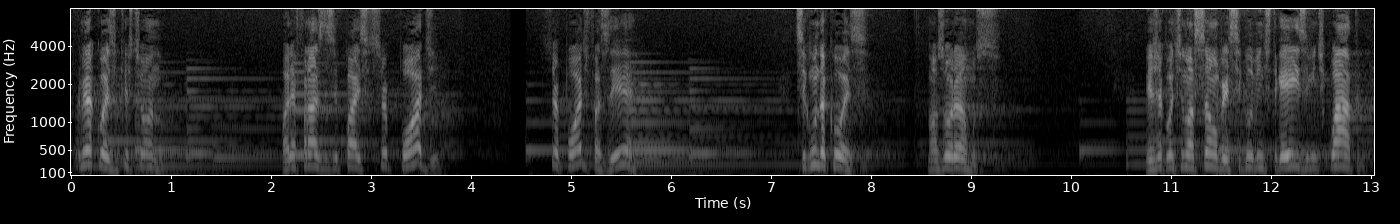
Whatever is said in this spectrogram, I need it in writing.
Primeira coisa, questiono. Olha a frase desse pai, o senhor pode? O senhor pode fazer? Segunda coisa, nós oramos. Veja a continuação, versículo 23 e 24.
